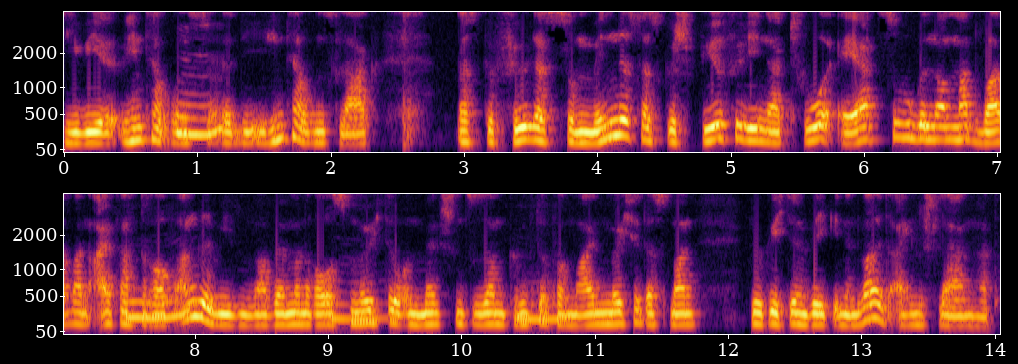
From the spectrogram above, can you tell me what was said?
die wir hinter uns, Mhm. äh, die hinter uns lag, das Gefühl, dass zumindest das Gespür für die Natur eher zugenommen hat, weil man einfach Mhm. darauf angewiesen war, wenn man raus möchte und Menschenzusammenkünfte vermeiden möchte, dass man wirklich den Weg in den Wald eingeschlagen hat.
